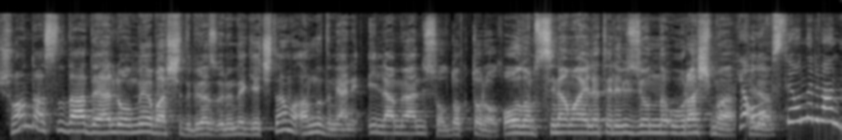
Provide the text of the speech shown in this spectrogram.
Şu anda aslında daha değerli olmaya başladı. Biraz önünde geçti ama anladım. Yani illa mühendis ol, doktor ol. Oğlum sinemayla, televizyonla uğraşma. Ya o filan. opsiyonları ben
